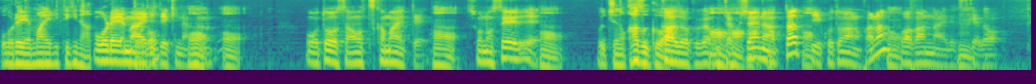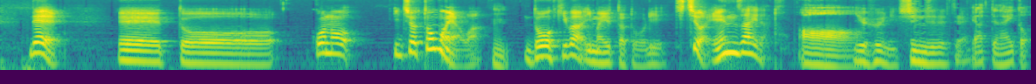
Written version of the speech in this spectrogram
お礼参り的なお礼参り的な。うんうん。お父さんを捕まえてうん。そのせいでうん。うちの家族は。家族がむちゃくちゃになったっていうことなのかな？分かんないですけど。でえーっとこの一応智也は動機は今言った通り父は冤罪だとああいうふうに信じてて。やってないと。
